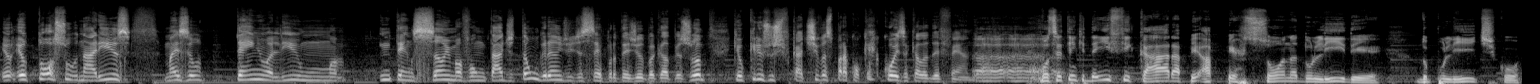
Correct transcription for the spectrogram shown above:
Eu, eu torço o nariz, mas eu tenho ali uma intenção e uma vontade tão grande de ser protegido por aquela pessoa que eu crio justificativas para qualquer coisa que ela defenda. Você tem que deificar a, a persona do líder, do político.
